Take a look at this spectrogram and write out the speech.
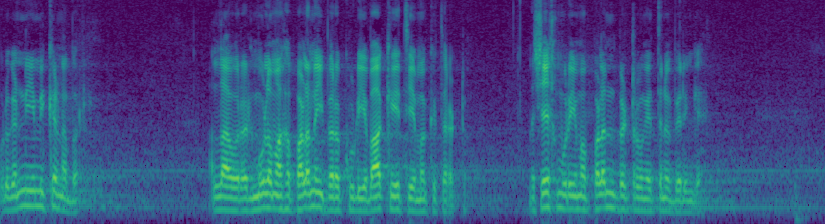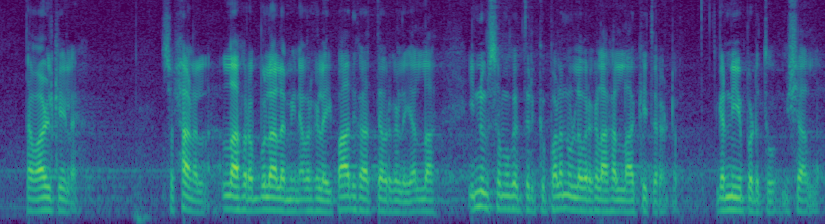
ஒரு கண்ணியமிக்க நபர். அல்லாஹ் அவர் மூலமாக பலனை பெறக்கூடிய பாக்கியத்தை எமக்கு தரட்டும். இந்த ஷேக் மூலியமாக பலன் பெற்றவங்க எத்தனை பேருங்க த வாழ்க்கையில். சுஹான் அல்லா அல்லாஹ் ரபுல் அலமீன் அவர்களை பாதுகாத்தவர்களை அல்லாஹ் இன்னும் சமூகத்திற்கு பலன் உள்ளவர்களாக அல்லாஹ் ஆக்கி தரட்டும். கண்ணியப்படுத்துவோம் இன்ஷா அல்லாஹ்.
